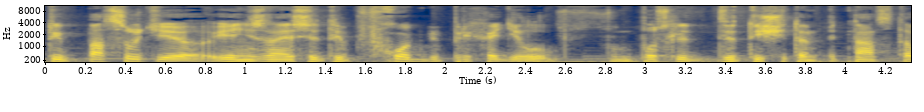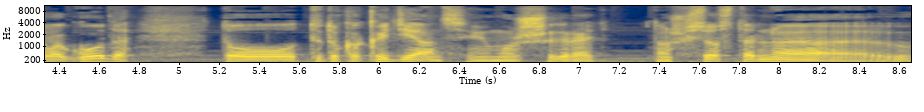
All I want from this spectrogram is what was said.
ты, по сути, я не знаю, если ты в хобби приходил после 2015 года, то ты только кадианцами можешь играть. Потому что все остальное э,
